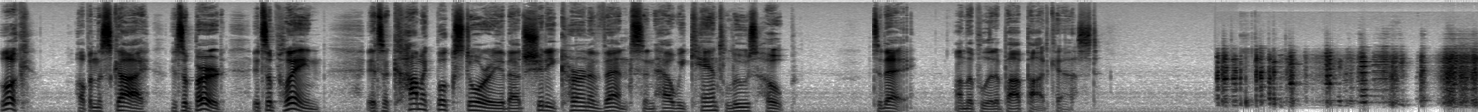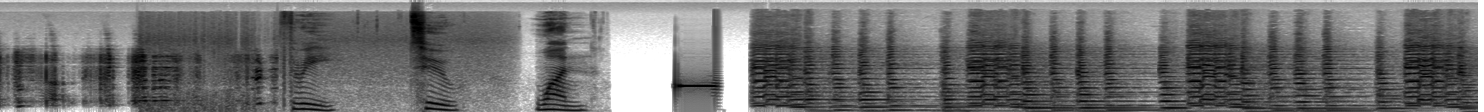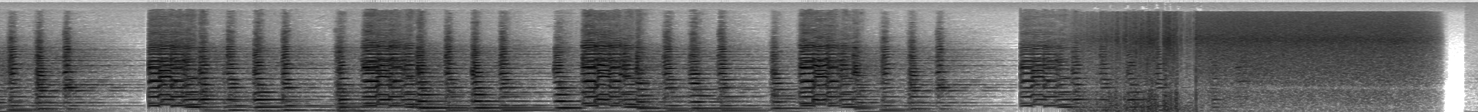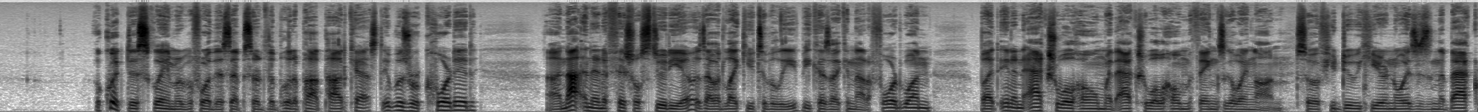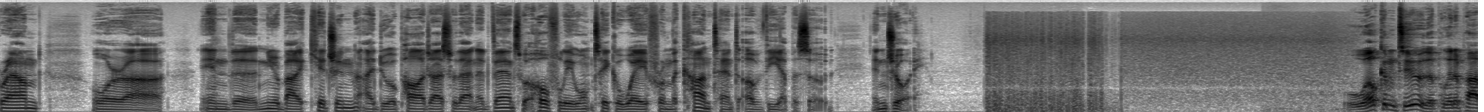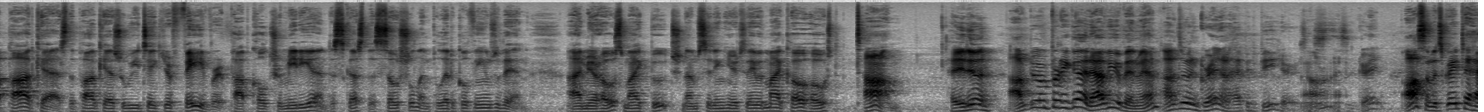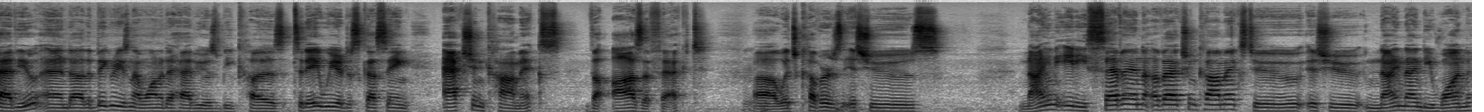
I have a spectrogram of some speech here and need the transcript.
Look, up in the sky. It's a bird. It's a plane. It's a comic book story about shitty current events and how we can't lose hope. Today on the Politipop podcast. Three, two, one. Quick disclaimer before this episode of the Politipop podcast. It was recorded uh, not in an official studio, as I would like you to believe, because I cannot afford one, but in an actual home with actual home things going on. So if you do hear noises in the background or uh, in the nearby kitchen, I do apologize for that in advance, but hopefully it won't take away from the content of the episode. Enjoy. Welcome to the Politipop Podcast, the podcast where we take your favorite pop culture media and discuss the social and political themes within. I'm your host, Mike Booch, and I'm sitting here today with my co-host, Tom. How you doing? I'm doing pretty good. How have you been, man? I'm doing great. I'm happy to be here. This, All is- this is great. Awesome. It's great to have you. And uh, the big reason I wanted to have you is because today we are discussing Action Comics, The Oz Effect, uh, which covers issues 987 of Action Comics to issue 991.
